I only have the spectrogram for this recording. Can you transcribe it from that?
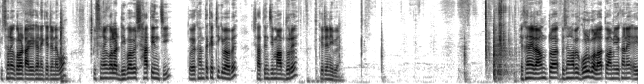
পিছনে গলাটা আগে এখানে কেটে নেব। পিছনে গলা ডিপ হবে সাত ইঞ্চি। তো এখান থেকে ঠিকভাবে সাত ইঞ্চি মাপ ধরে কেটে নেবেন। এখানে রাউন্ডটা পেছনে হবে গোল গলা। তো আমি এখানে এই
